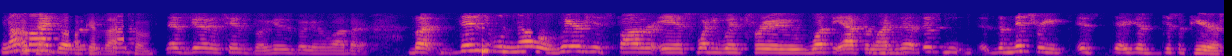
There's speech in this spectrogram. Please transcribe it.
Not okay, my book. I'll give it's that not to him. as good as his book. His book is a lot better. But then he will know where his father is, what he went through, what the afterlife. Mm-hmm. is. There's, the mystery is it just disappears,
